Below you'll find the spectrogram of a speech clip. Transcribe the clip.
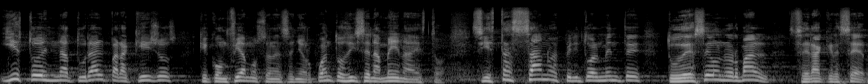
Y esto es natural para aquellos que confiamos en el Señor. ¿Cuántos dicen amén a esto? Si estás sano espiritualmente, tu deseo normal será crecer,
